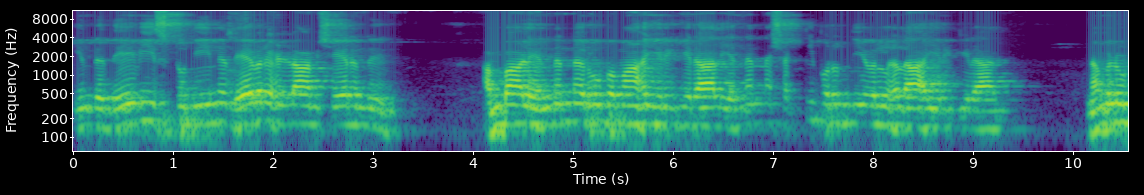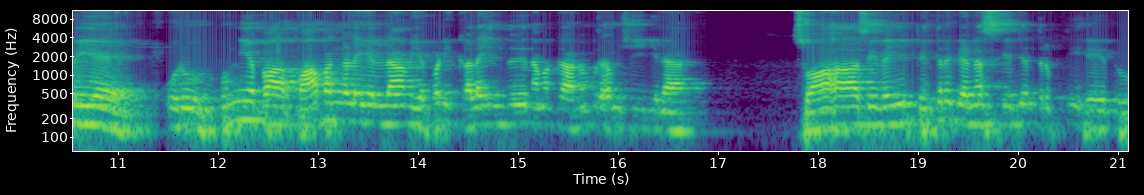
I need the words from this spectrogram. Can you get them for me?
இந்த தேவி ஸ்துதின்னு தேவர்கள்லாம் சேர்ந்து அம்பாள் என்னென்ன ரூபமாக இருக்கிறாள் என்னென்ன சக்தி பொருந்தியவர்களாக இருக்கிறாள் நம்மளுடைய ஒரு புண்ணிய பா பாபங்களை எல்லாம் எப்படி கலைந்து நமக்கு அனுகிரகம் செய்கிறார்? சுவாஹா சிவை பித்ருகணசிய திருப்தி ஹேது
